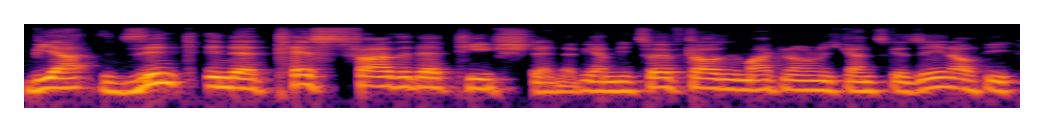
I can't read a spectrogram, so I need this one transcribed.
Wir sind in der Testphase der Tiefstände. Wir haben die 12.000 Marke noch nicht ganz gesehen, auch die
